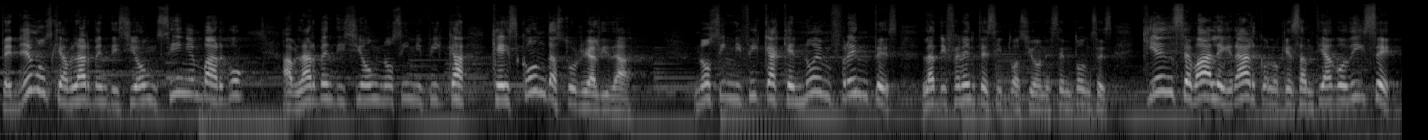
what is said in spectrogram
tenemos que hablar bendición. Sin embargo, hablar bendición no significa que escondas tu realidad. No significa que no enfrentes las diferentes situaciones. Entonces, ¿quién se va a alegrar con lo que Santiago dice?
